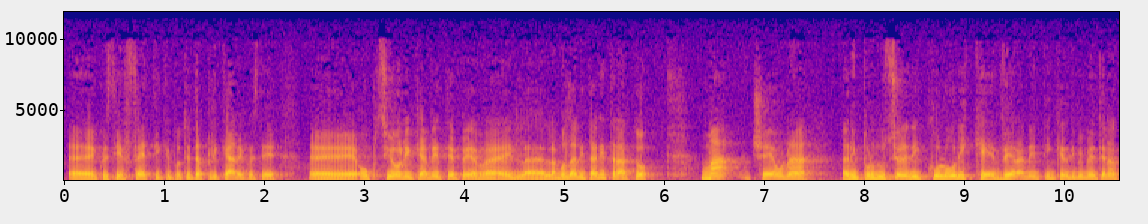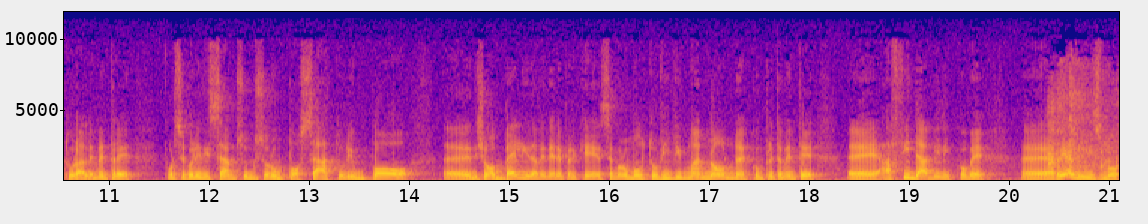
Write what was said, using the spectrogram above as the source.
eh, questi, effetti che potete applicare, queste eh, opzioni che avete per il, la modalità ritratto, ma c'è una riproduzione dei colori che è veramente incredibilmente naturale, mentre forse quelli di Samsung sono un po' saturi, un po' eh, diciamo belli da vedere perché sembrano molto vivi ma non completamente eh, affidabili come eh, realismo.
